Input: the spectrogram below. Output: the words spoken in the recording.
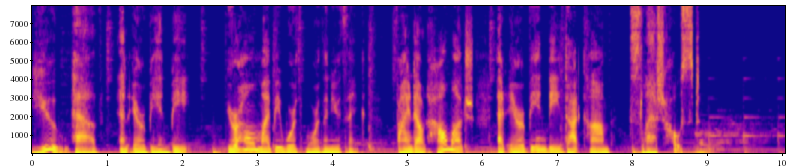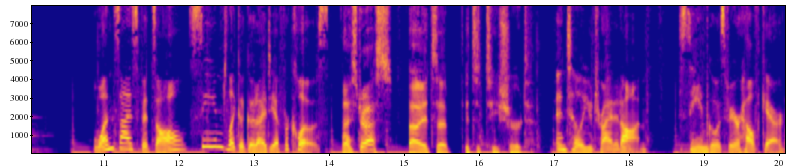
you have an Airbnb. Your home might be worth more than you think. Find out how much at airbnb.com/slash host. One size fits all seemed like a good idea for clothes Nice dress. Uh, it's a it's a t-shirt. until you tried it on. Same goes for your healthcare.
